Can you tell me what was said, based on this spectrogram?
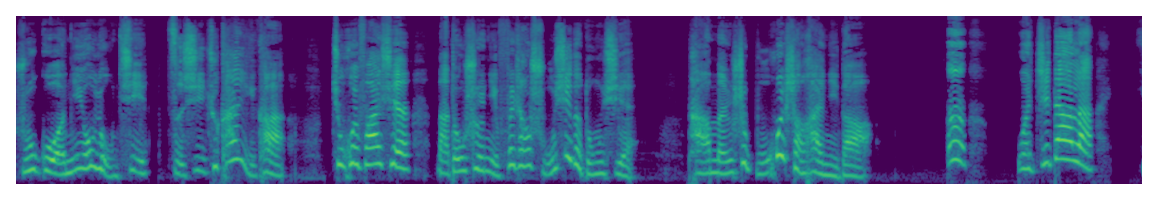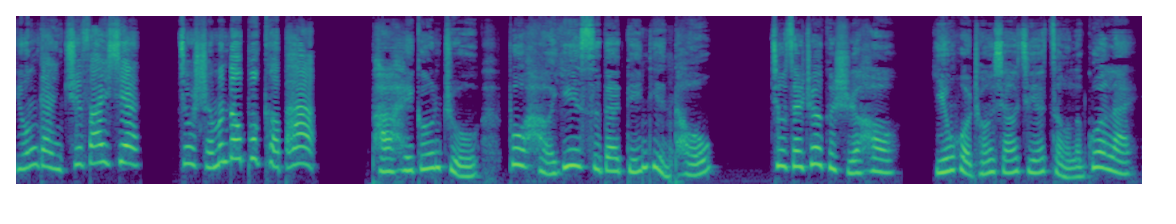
如果你有勇气仔细去看一看，就会发现那都是你非常熟悉的东西，他们是不会伤害你的。”嗯，我知道了。勇敢去发现，就什么都不可怕。怕黑公主不好意思的点点头。就在这个时候，萤火虫小姐走了过来。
